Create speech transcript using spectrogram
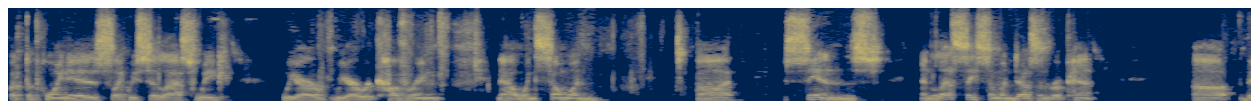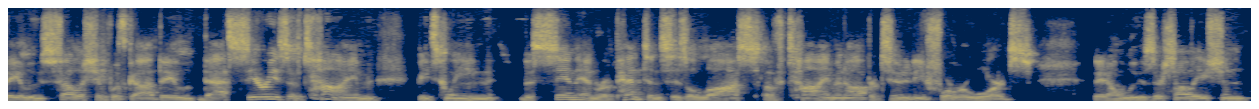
but the point is, like we said last week, we are we are recovering. Now, when someone uh, sins, and let's say someone doesn't repent, uh, they lose fellowship with God. They that series of time between the sin and repentance is a loss of time and opportunity for rewards. They don't lose their salvation.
